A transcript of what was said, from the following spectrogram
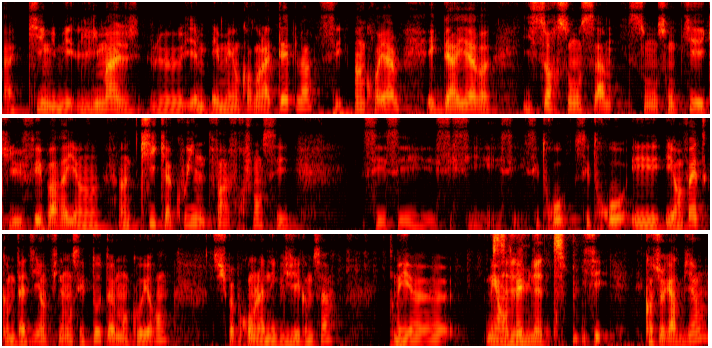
à King, mais l'image, le, elle elle met encore dans la tête là, c'est incroyable. Et que derrière, il sort son, sam- son, son pied et qui lui fait pareil un, un kick à Queen. Enfin, franchement, c'est. C'est trop, c'est trop. Et, et en fait, comme tu as dit, hein, finalement, c'est totalement cohérent. Je sais pas pourquoi on l'a négligé comme ça. Mais, euh, mais en les fait, lunettes. quand tu regardes bien,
